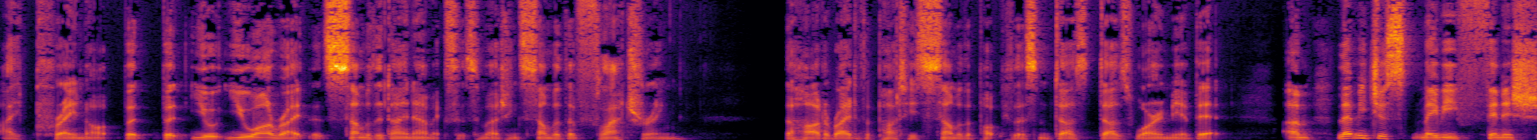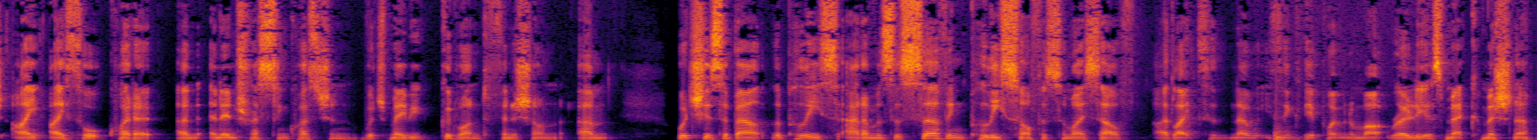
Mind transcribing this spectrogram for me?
I pray not, but, but you, you are right that some of the dynamics that's emerging, some of the flattering, the harder right of the party, some of the populism does, does worry me a bit. Um, let me just maybe finish. I, I thought quite a, an, an interesting question, which may be a good one to finish on, um, which is about the police. Adam, as a serving police officer myself, I'd like to know what you think of the appointment of Mark Rowley as Met Commissioner,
